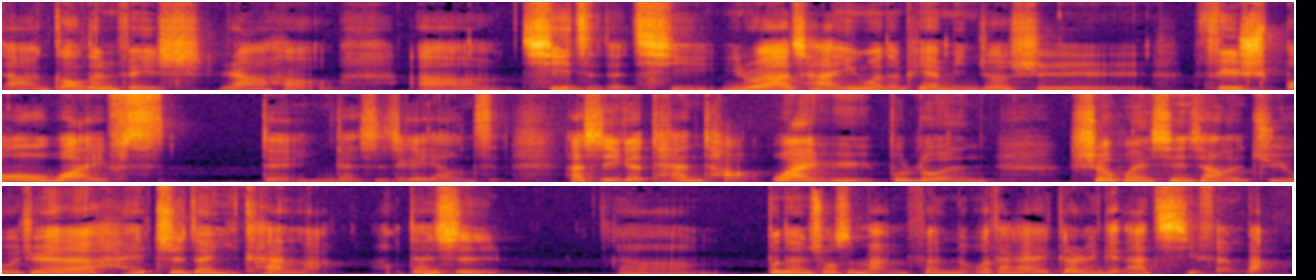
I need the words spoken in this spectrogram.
啊，Golden Fish，然后呃，妻子的妻，你如果要查英文的片名就是 Fishbowl Wives，对，应该是这个样子。它是一个探讨外遇不伦社会现象的剧，我觉得还值得一看啦。好，但是嗯、不能说是满分的，我大概个人给它七分吧。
